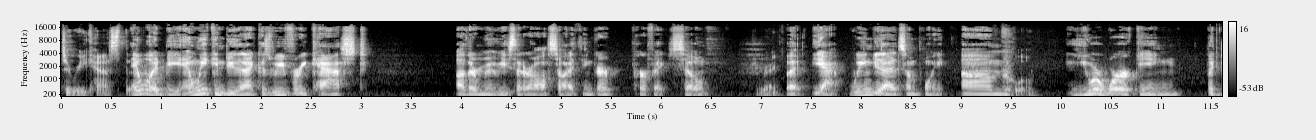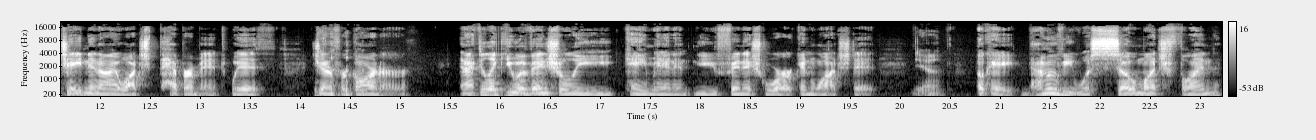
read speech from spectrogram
to recast the It would be, and we can do that because we've recast other movies that are also, I think, are perfect. So, Right. but yeah, we can do that at some point. Um, Cool. You were working, but Jaden and I watched Peppermint with Jennifer Garner, and I feel like you eventually came in and you finished work and watched it. Yeah. okay, that movie was so much fun,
